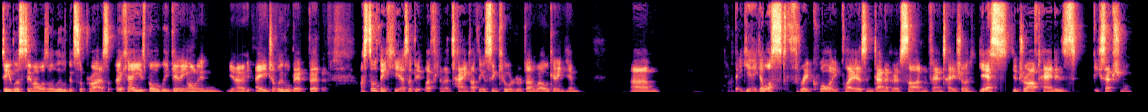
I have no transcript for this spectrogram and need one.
delist him, I was a little bit surprised. Okay, he's probably getting on in you know age a little bit, but I still think he has a bit left in the tank. I think St Kilda have done well getting him. Um, but yeah, you lost three quality players in Daniher, Saad, and Fantasia. Yes, your draft hand is exceptional.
